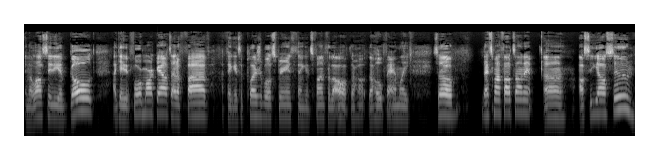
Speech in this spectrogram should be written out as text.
and the Lost City of Gold. I gave it four markouts out of five. I think it's a pleasurable experience. I think it's fun for the all the whole, the whole family. So that's my thoughts on it. Uh, I'll see y'all soon.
